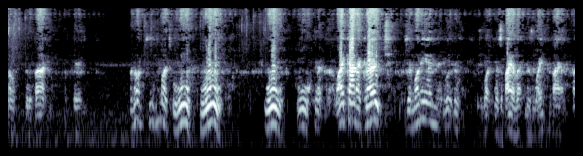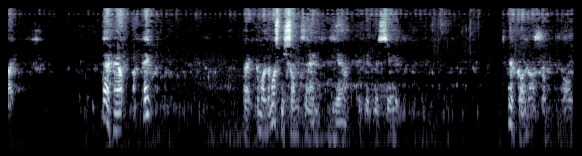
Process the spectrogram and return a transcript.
Oh, put the back. Okay. We're not keeping much. Oh, oh, oh, oh. Why can't I crouch? Is there money in it? Look, what, there's a violet, there's a to buy it back. The hell? Pig? Right, come on, there must be something in here, for goodness sake. Dear God, not something.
